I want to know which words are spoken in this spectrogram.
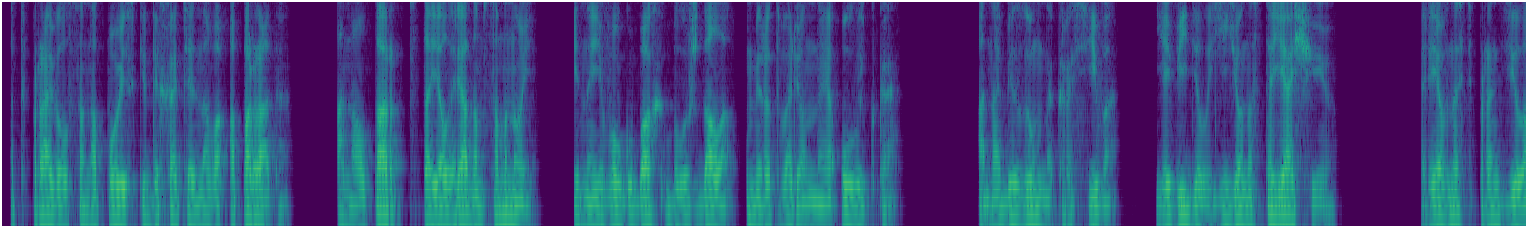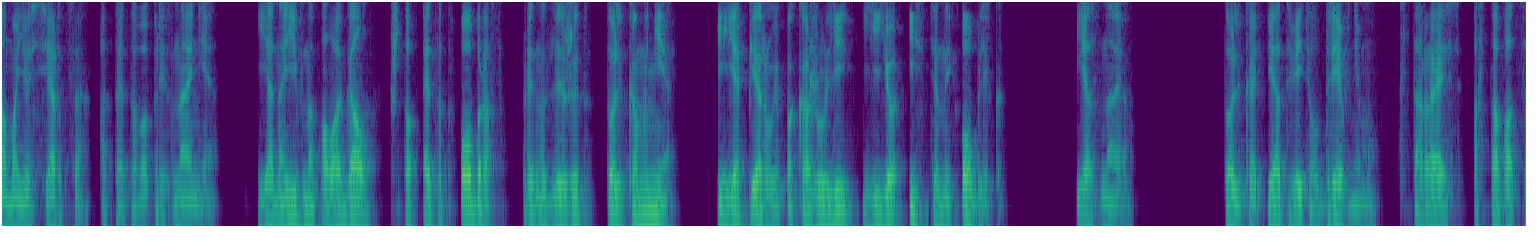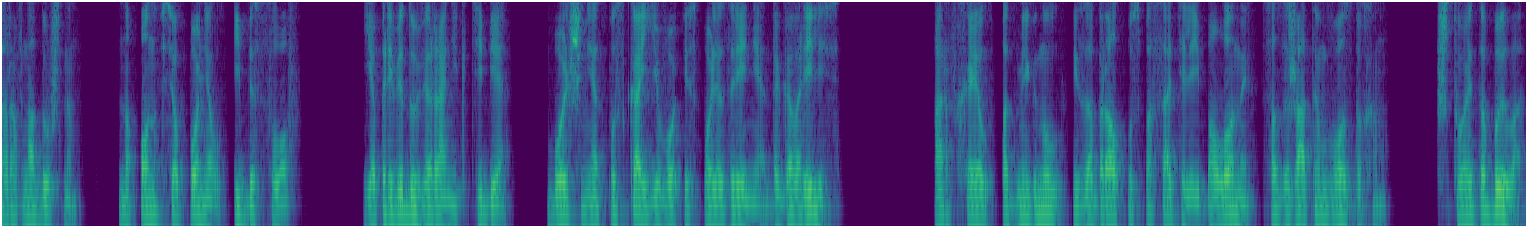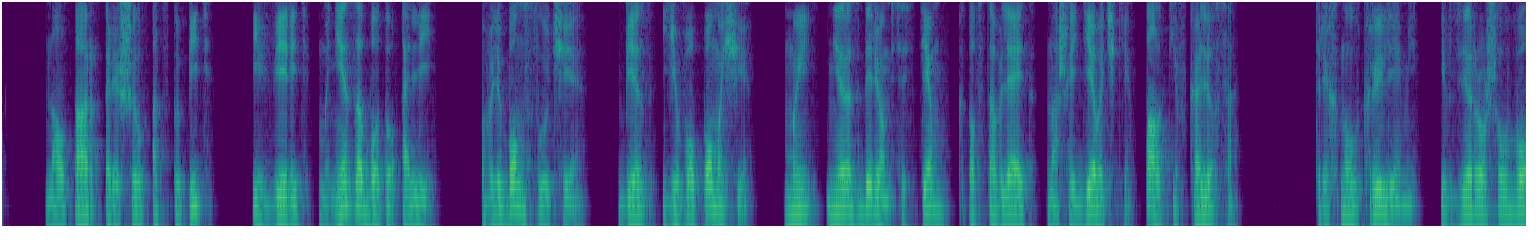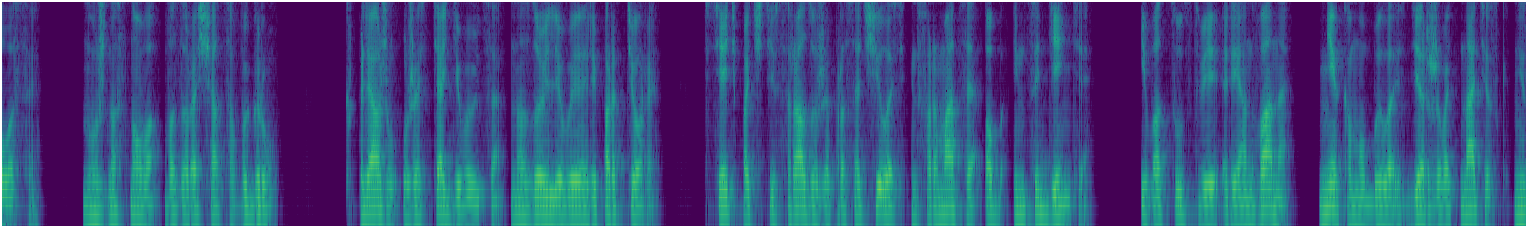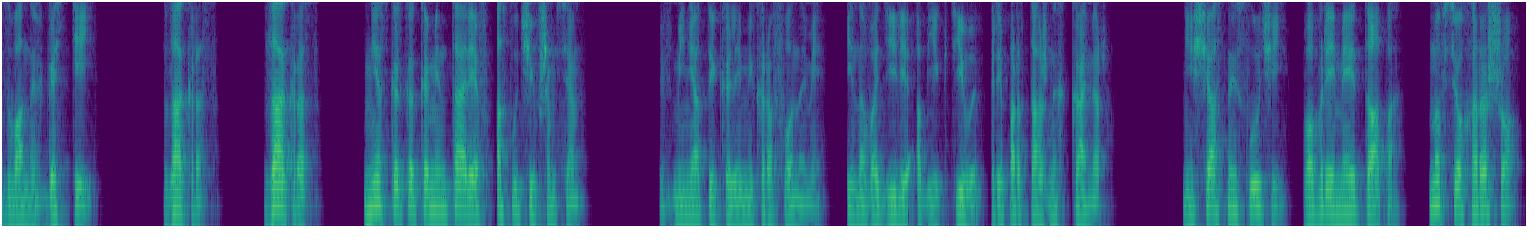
Отправился на поиски дыхательного аппарата. А Налтар стоял рядом со мной, и на его губах блуждала умиротворенная улыбка. Она безумно красива. Я видел ее настоящую. Ревность пронзила мое сердце от этого признания. Я наивно полагал, что этот образ принадлежит только мне, и я первый покажу Ли ее истинный облик. Я знаю. Только и ответил древнему, стараясь оставаться равнодушным но он все понял и без слов. «Я приведу Верани к тебе. Больше не отпускай его из поля зрения, договорились?» Арфхейл подмигнул и забрал у спасателей баллоны со сжатым воздухом. Что это было? Налтар решил отступить и верить мне заботу Али? В любом случае, без его помощи мы не разберемся с тем, кто вставляет нашей девочке палки в колеса. Тряхнул крыльями и взъерошил волосы. Нужно снова возвращаться в игру. К пляжу уже стягиваются назойливые репортеры. В сеть почти сразу же просочилась информация об инциденте, и в отсутствии Рианвана некому было сдерживать натиск незваных гостей. Закрас! Закрас! Несколько комментариев о случившемся. В меня тыкали микрофонами и наводили объективы репортажных камер. Несчастный случай во время этапа, но все хорошо.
